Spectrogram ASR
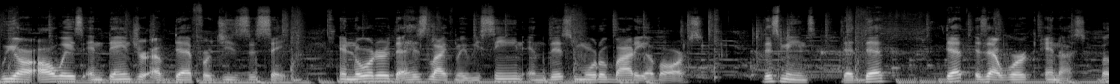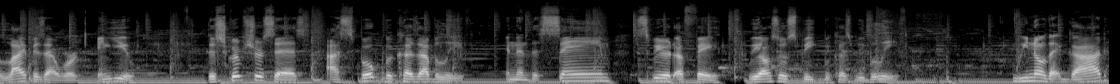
we are always in danger of death for Jesus' sake, in order that his life may be seen in this mortal body of ours. This means that death death is at work in us, but life is at work in you. The scripture says, I spoke because I believe. And in the same spirit of faith, we also speak because we believe. We know that God,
